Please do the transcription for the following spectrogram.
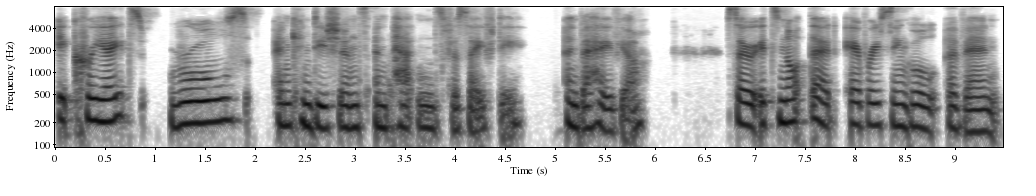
it creates rules and conditions and patterns for safety and behavior. So it's not that every single event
